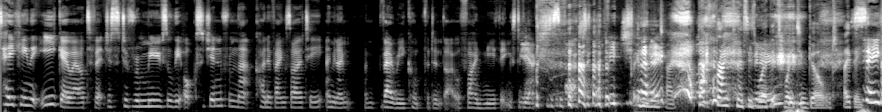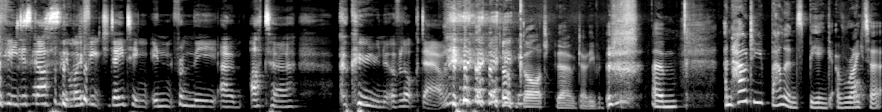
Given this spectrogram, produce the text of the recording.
taking the ego out of it just sort of removes all the oxygen from that kind of anxiety. I mean, I'm I'm very confident that I will find new things to be anxious about in the future. in the meantime, that frankness is worth its weight in gold. I think safely discuss my future dating in from the um, utter cocoon of lockdown. oh God, no, don't even. Um, and how do you balance being a writer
